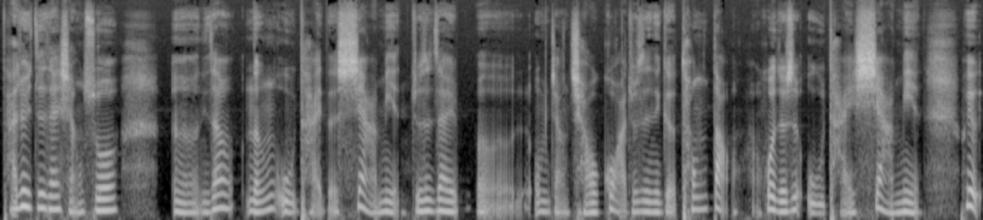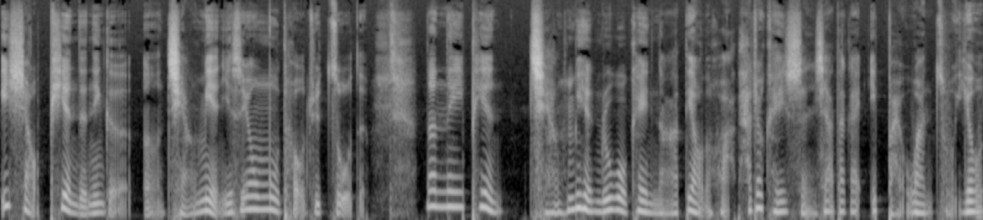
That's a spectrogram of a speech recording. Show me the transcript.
他就一直在想说，嗯、你知道能舞台的下面，就是在呃，我们讲桥挂，就是那个通道，或者是舞台下面，会有一小片的那个呃墙面，也是用木头去做的。那那一片墙面如果可以拿掉的话，它就可以省下大概一百万左右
